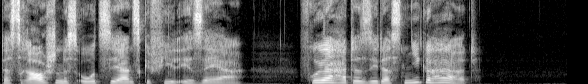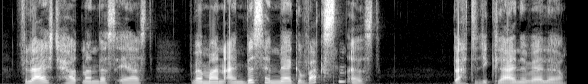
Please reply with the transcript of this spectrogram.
Das Rauschen des Ozeans gefiel ihr sehr. Früher hatte sie das nie gehört. Vielleicht hört man das erst, wenn man ein bisschen mehr gewachsen ist, dachte die kleine Welle.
